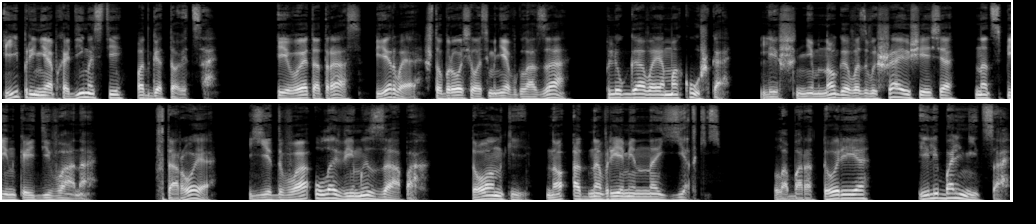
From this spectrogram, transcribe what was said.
и при необходимости подготовиться. И в этот раз первое, что бросилось мне в глаза, плюгавая макушка, лишь немного возвышающаяся над спинкой дивана. Второе — едва уловимый запах, тонкий, но одновременно едкий. Лаборатория или больница?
